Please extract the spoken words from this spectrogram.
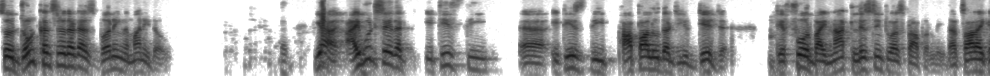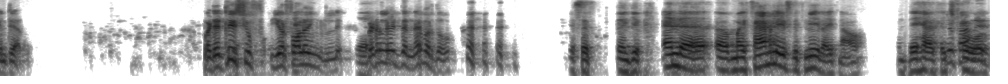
So don't consider that as burning the money, though. Yeah, I would say that it is the uh, it is the papalu that you did before by not listening to us properly. That's all I can tell. But at least you you're following Yeah. better late than never, though. Yes, sir. Thank you. And uh, uh, my family is with me right now. They have H4 family-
